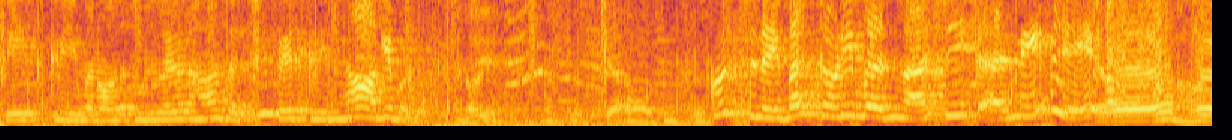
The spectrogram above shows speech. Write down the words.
face cream and all that मुझे लगा हाँ सच्ची फेस क्रीम हाँ। आगे बढ़ो। जी मतलब क्या और मतलब कुछ नहीं बस थोड़ी बदमाशी करनी थी। ओहो।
